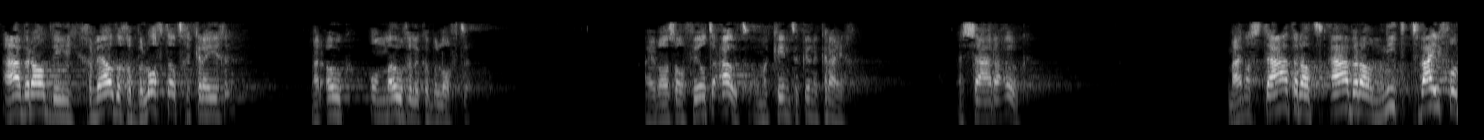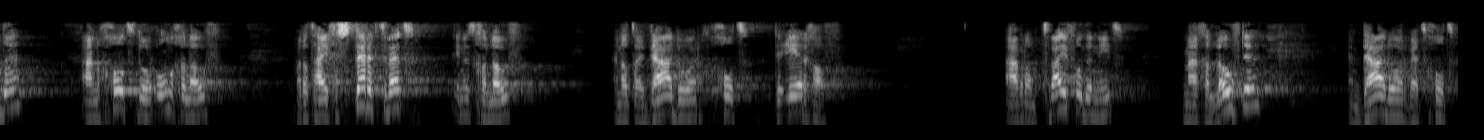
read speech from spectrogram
Abraham die geweldige belofte had gekregen, maar ook onmogelijke belofte. Hij was al veel te oud om een kind te kunnen krijgen. En Sarah ook. Maar dan staat er dat Abraham niet twijfelde aan God door ongeloof, maar dat hij gesterkt werd in het geloof en dat hij daardoor God de eer gaf. Abraham twijfelde niet, maar geloofde en daardoor werd God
